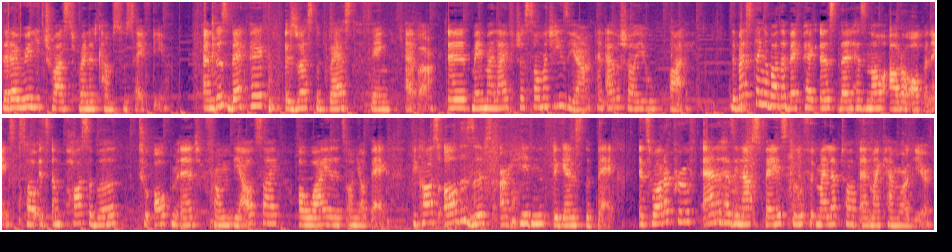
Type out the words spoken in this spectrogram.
that I really trust when it comes to safety. And this backpack is just the best thing ever. It made my life just so much easier and I will show you why. The best thing about the backpack is that it has no outer openings, so it's impossible to open it from the outside or while it's on your back because all the zips are hidden against the back. It's waterproof and it has enough space to fit my laptop and my camera gear.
